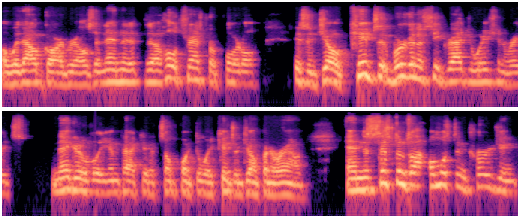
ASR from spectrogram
uh, without guardrails. And then the, the, whole transfer portal is a joke. Kids, we're going to see graduation rates negatively impacted at some point the way kids are jumping around. And the system's almost encouraging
